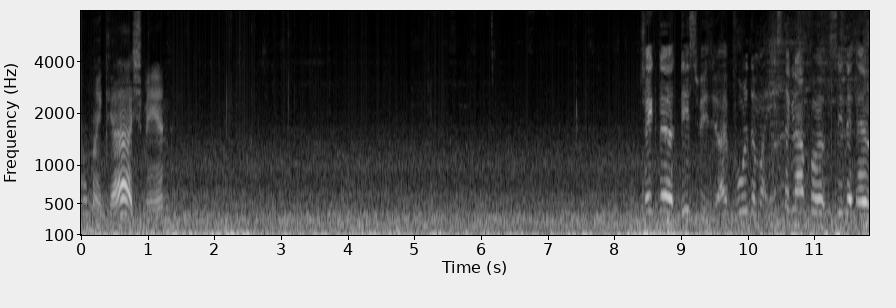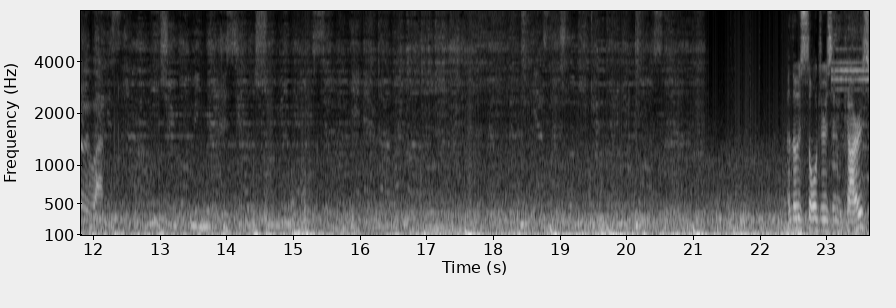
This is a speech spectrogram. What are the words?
Oh my gosh, man. Check the this video. I put them on Instagram for see the everyone. Are those soldiers in cars?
